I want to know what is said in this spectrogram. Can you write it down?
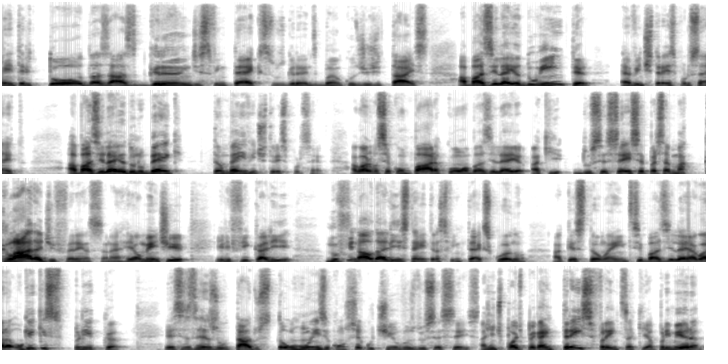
entre todas as grandes fintechs, os grandes bancos digitais. A Basileia do Inter é 23%. A Basileia do Nubank também 23%. Agora você compara com a Basileia aqui do C6, você percebe uma clara diferença, né? Realmente ele fica ali no final da lista entre as fintechs quando a questão é índice Basileia. Agora, o que, que explica esses resultados tão ruins e consecutivos do C6? A gente pode pegar em três frentes aqui. A primeira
